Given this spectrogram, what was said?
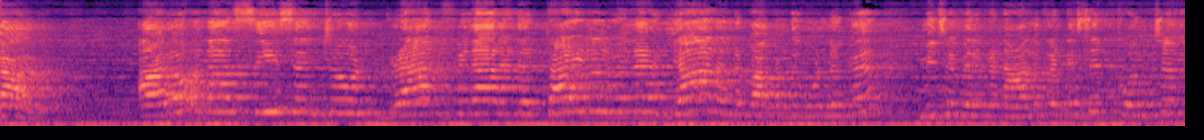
யார்? அரோனா சீசன் டூ கிராண்ட் ஃபினாலியோட டைட்டில் வினர் யார் என்று பார்க்கறதுக்கு முன்னுக்கு? மிச்சம் இருக்கிற நாலு கண்டஸ்டன்ட் கொஞ்சம்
